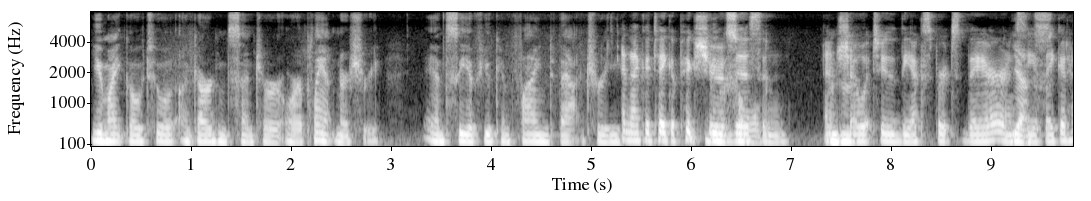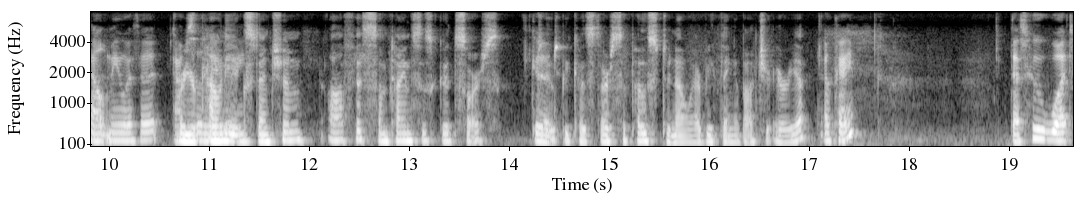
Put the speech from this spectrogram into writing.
you might go to a garden center or a plant nursery and see if you can find that tree. And I could take a picture of this sold. Mm-hmm. And, and show it to the experts there and see if they could help me with it. or your county Absolutely. extension office sometimes is a good source. Good. Too, because they're supposed to know everything about your area. Okay. That's who, what,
